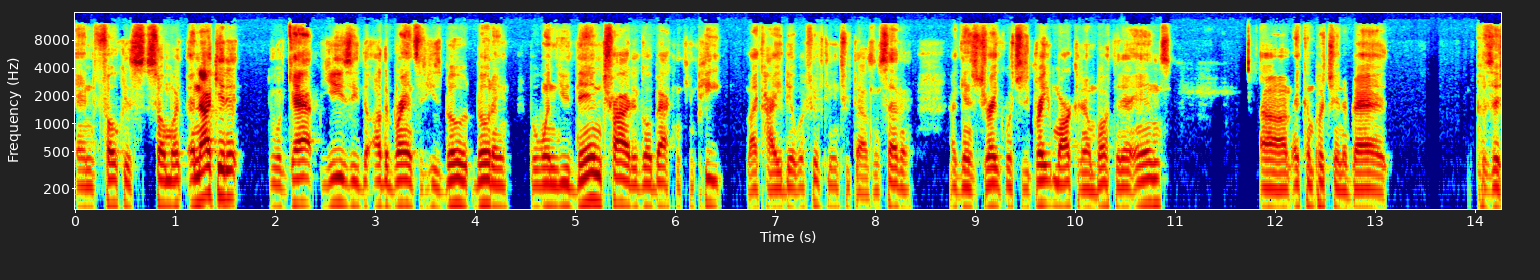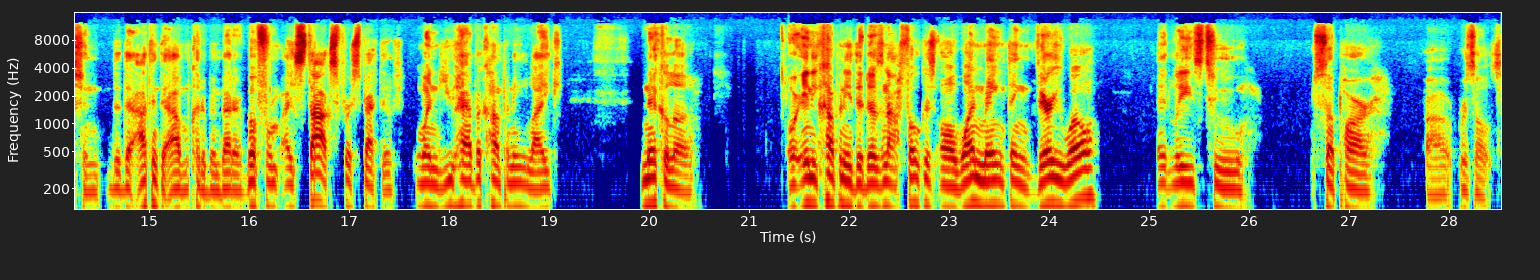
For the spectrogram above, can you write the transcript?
and focus so much. And I get it with Gap, Yeezy, the other brands that he's build, building. But when you then try to go back and compete, like how he did with 50 in 2007 against Drake, which is great marketing on both of their ends, um, it can put you in a bad position. That I think the album could have been better. But from a stocks perspective, when you have a company like Nikola or any company that does not focus on one main thing very well, it leads to subpar uh, results.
